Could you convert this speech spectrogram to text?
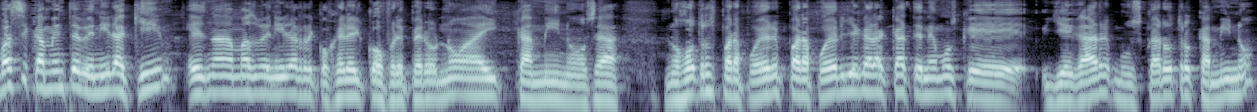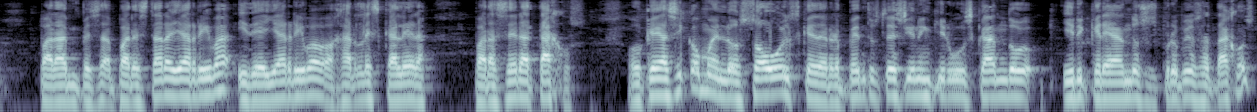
básicamente venir aquí es nada más venir a recoger el cofre, pero no hay camino. O sea, nosotros para poder, para poder llegar acá tenemos que llegar, buscar otro camino para empezar, para estar allá arriba y de allá arriba bajar la escalera para hacer atajos. Ok, así como en los Souls que de repente ustedes tienen que ir buscando, ir creando sus propios atajos,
